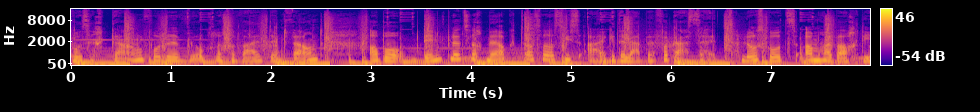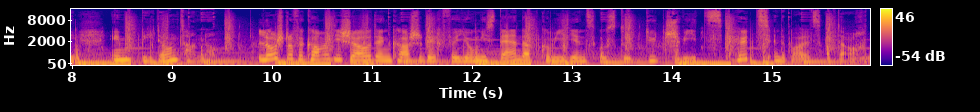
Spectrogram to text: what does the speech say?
der sich gern von der wirklichen Welt entfernt, aber dann plötzlich merkt, dass er sein eigenes Leben vergessen hat. Los geht's am halb acht im Bieder und Tanner. Lust auf eine Comedy-Show, dann kannst du dich für junge Stand-up-Comedians aus der Deutschschweiz heute in der Balz ab der 8.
